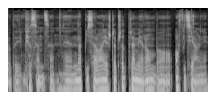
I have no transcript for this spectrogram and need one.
O tej piosence napisała jeszcze przed premierą, bo oficjalnie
